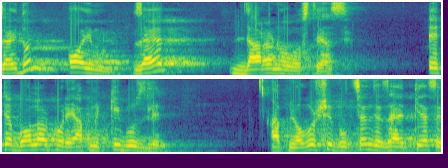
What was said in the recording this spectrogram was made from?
জাইদুন ক ইমুন জায়দ দাঁড়ানো অবস্থায় আছে। এটা বলার পরে আপনি কি বুঝলেন? আপনি অবশ্যই বুঝছেন যে জায়দ কি আছে?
